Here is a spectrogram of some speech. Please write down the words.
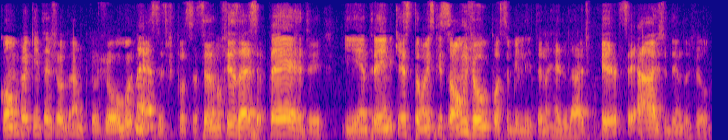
Como para quem está jogando. Porque o jogo, né? Se, tipo, se você não fizer, você perde. E entre N questões que só um jogo possibilita, na realidade, porque você age dentro do jogo.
